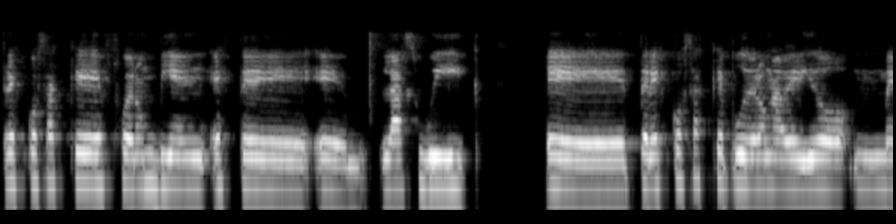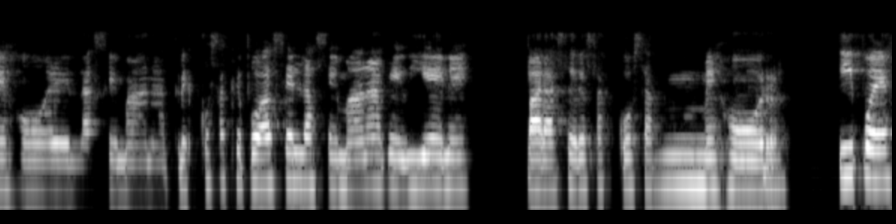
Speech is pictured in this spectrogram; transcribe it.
tres cosas que fueron bien este em, last week, eh, tres cosas que pudieron haber ido mejor en la semana, tres cosas que puedo hacer la semana que viene para hacer esas cosas mejor. Y puedes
